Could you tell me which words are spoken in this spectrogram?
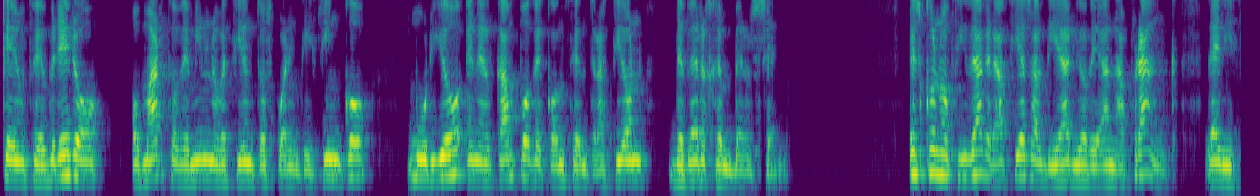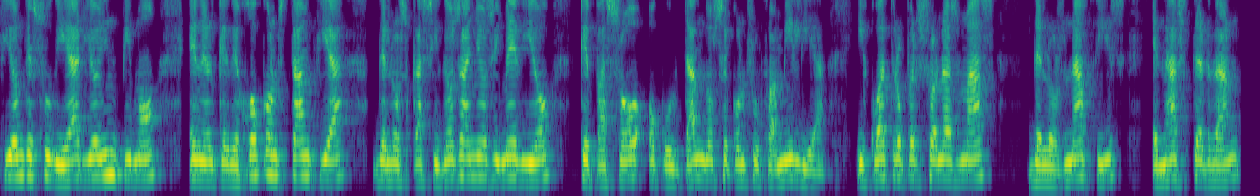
que en febrero o marzo de 1945 murió en el campo de concentración de Bergen-Belsen. Es conocida gracias al diario de Ana Frank, la edición de su diario íntimo en el que dejó constancia de los casi dos años y medio que pasó ocultándose con su familia y cuatro personas más de los nazis en Ámsterdam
